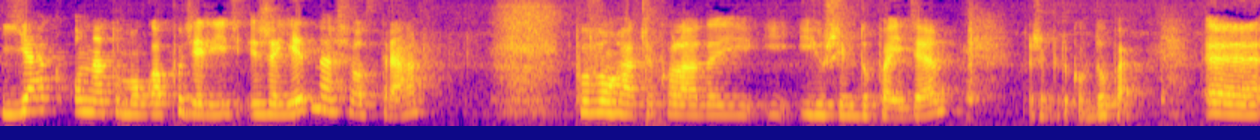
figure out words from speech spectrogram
jak ona to mogła podzielić, że jedna siostra powącha czekoladę i, i, i już jej w dupę idzie, żeby tylko w dupę, e,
